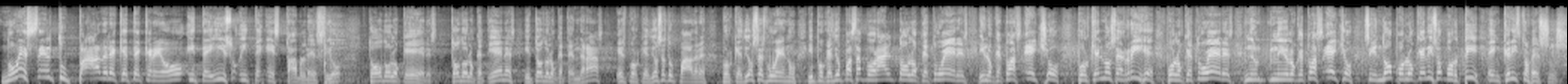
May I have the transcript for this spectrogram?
No es Él tu Padre que te creó y te hizo y te estableció. Todo lo que eres, todo lo que tienes y todo lo que tendrás es porque Dios es tu Padre, porque Dios es bueno y porque Dios pasa por alto lo que tú eres y lo que tú has hecho, porque Él no se rige por lo que tú eres ni, lo que tú has hecho, sino por lo que Él hizo por ti en Cristo Jesús.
